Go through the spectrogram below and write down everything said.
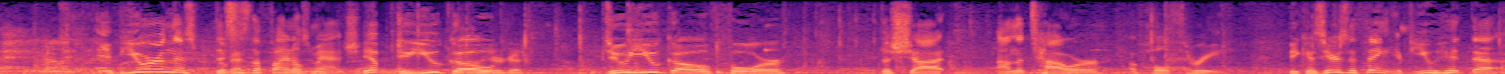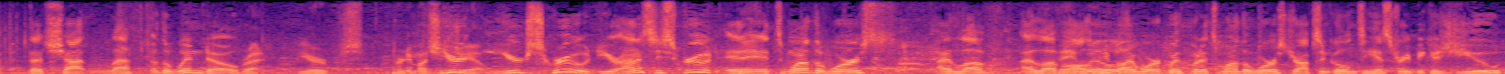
if you're in this, this Okay. is the finals match. Yep. Do you go? You're good. Do you go for the shot on the tower of hole three? Because here's the thing: if you hit that that shot left of the window, Right. You're pretty much you're jail. you're screwed. You're honestly screwed. It, They- it's one of the worst. I love I love all the people I work with, but it's one of the worst drops in Golden Tee history because you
